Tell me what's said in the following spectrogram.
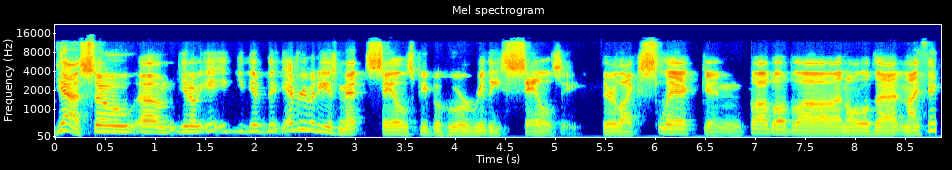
Yeah, so um, you know, it, everybody has met salespeople who are really salesy. They're like slick and blah blah blah and all of that. And I think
